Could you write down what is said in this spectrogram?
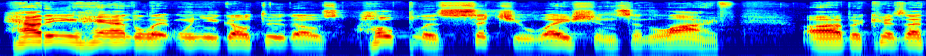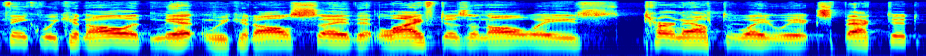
How do you handle it when you go through those hopeless situations in life? Uh, because I think we can all admit and we could all say that life doesn't always turn out the way we expected.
